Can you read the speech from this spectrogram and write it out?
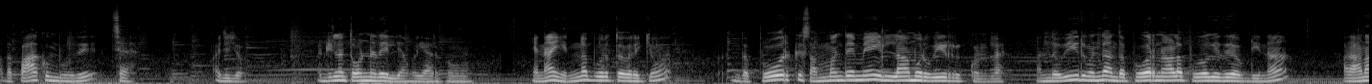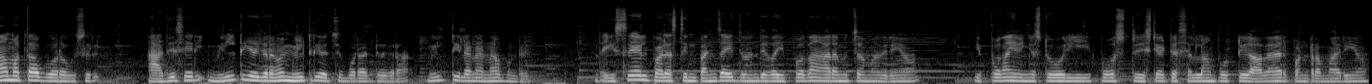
அதை பார்க்கும்போது ச்சே அஜிஜோ அப்படிலாம் தோணுனதே இல்லையா அவங்களுக்கு யாருக்கும்? ஏன்னா என்னை பொறுத்த வரைக்கும் இந்த போருக்கு சம்மந்தமே இல்லாமல் ஒரு உயிர் இருக்கும்ல. அந்த உயிர் வந்து அந்த போர்னால போகுது அப்படின்னா அது அனாமத்தா போகிற உசுறு. அது சரி மிலிட்ரி இருக்கிறவன் மிலிட்ரி வச்சு போராட்டிருக்கிறான் மிலிட்ரி இல்லைன்னா என்ன பண்ணுறது இந்த இஸ்ரேல் பாலஸ்தீன் பஞ்சாயத்து வந்து ஏதோ இப்போ தான் ஆரம்பித்த மாதிரியும் இப்போ தான் இவங்க ஸ்டோரி போஸ்ட்டு ஸ்டேட்டஸ் எல்லாம் போட்டு அவேர் பண்ணுற மாதிரியும்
